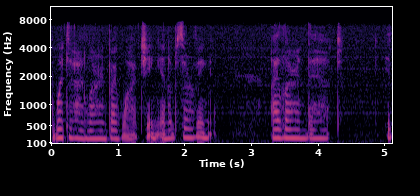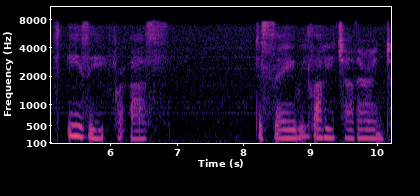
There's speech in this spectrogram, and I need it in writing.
What did I learn by watching and observing? I learned that it's easy for us to say we love each other and to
